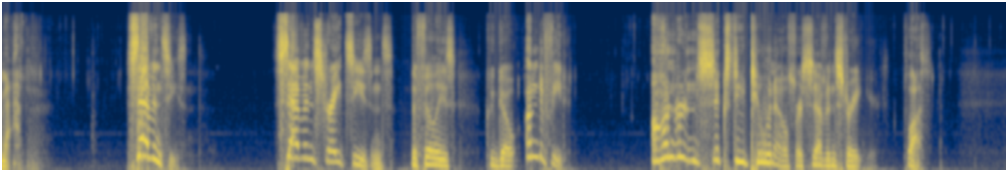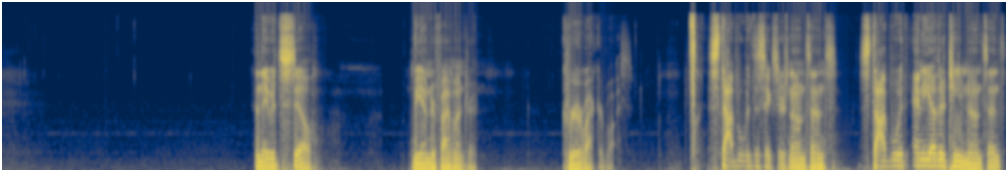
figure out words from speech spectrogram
Math. Seven seasons. Seven straight seasons. The Phillies could go undefeated. 162 and 0 for seven straight years. Plus. And they would still be under 500 career record wise. Stop it with the Sixers nonsense. Stop it with any other team nonsense.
